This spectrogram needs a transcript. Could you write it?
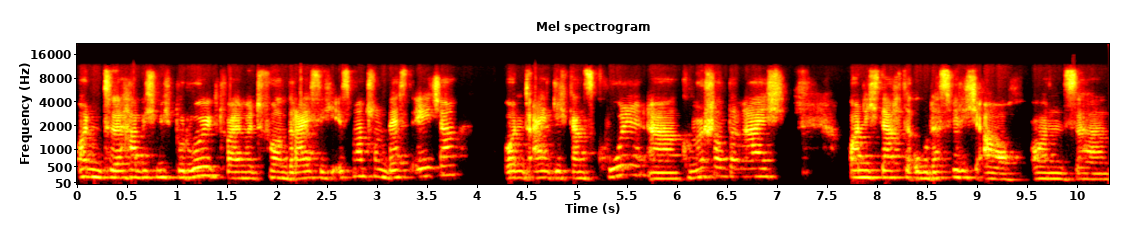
Und äh, habe ich mich beruhigt, weil mit 35 ist man schon Best Ager und eigentlich ganz cool, äh, Commercial-Bereich. Und ich dachte, oh, das will ich auch. Und äh,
